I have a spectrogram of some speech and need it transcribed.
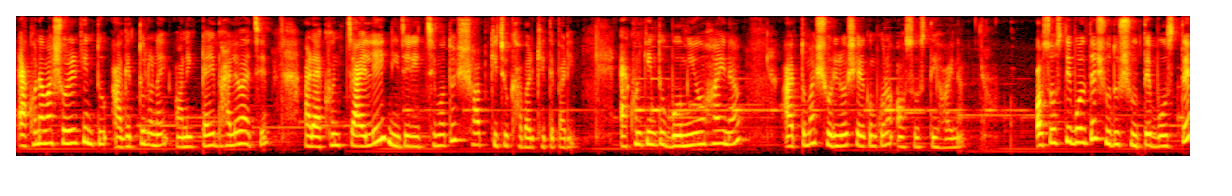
এখন আমার শরীর কিন্তু আগের তুলনায় অনেকটাই ভালো আছে আর এখন চাইলেই নিজের ইচ্ছে মতো সব কিছু খাবার খেতে পারি। এখন কিন্তু বমিও হয় না আর তোমার শরীরও সেরকম কোনো অস্বস্তি হয় না। অস্বস্তি বলতে শুধু শুতে, বসতে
